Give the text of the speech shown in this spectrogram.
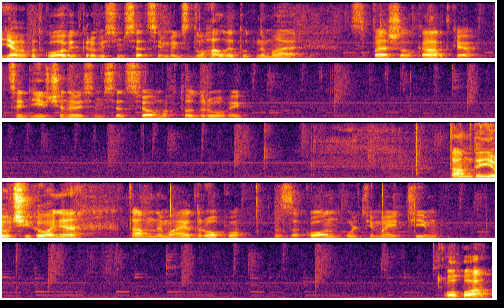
Я випадково відкрив 87X2, але тут немає спешл картки. Це дівчина 87, хто другий. Там, де є очікування, там немає дропу. Закон Ultimate Team. Опа.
